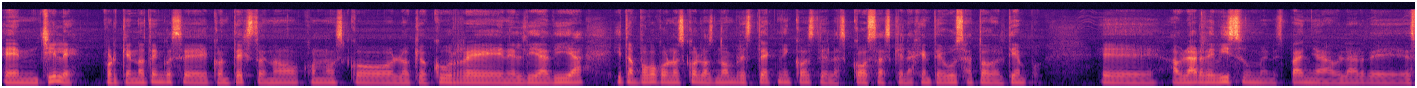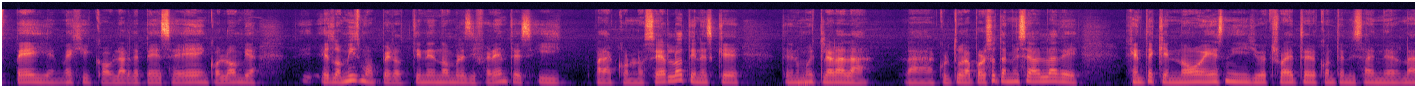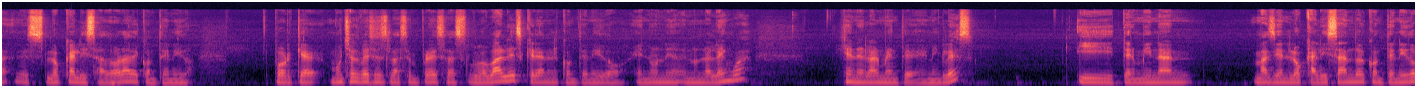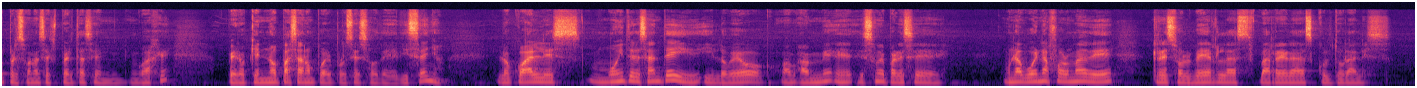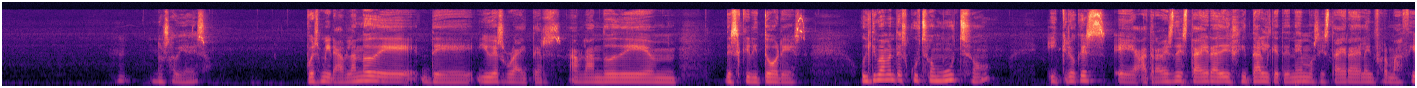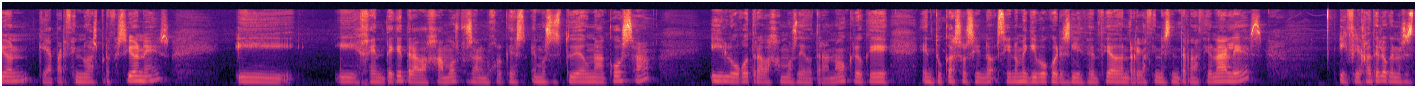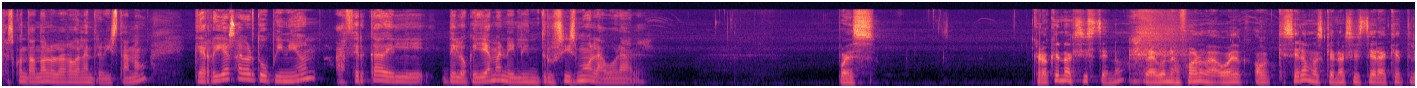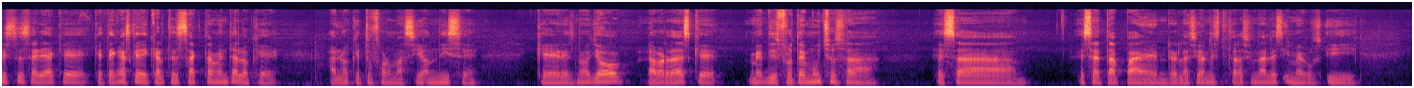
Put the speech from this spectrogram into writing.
en Chile, porque no tengo ese contexto, no conozco lo que ocurre en el día a día y tampoco conozco los nombres técnicos de las cosas que la gente usa todo el tiempo. Eh, hablar de Visum en España, hablar de SPEI en México, hablar de PSE en Colombia, es lo mismo, pero tiene nombres diferentes y para conocerlo tienes que tener muy clara la, la cultura. Por eso también se habla de gente que no es ni UX writer, content designer, es localizadora de contenido. Porque muchas veces las empresas globales crean el contenido en una, en una lengua, generalmente en inglés, y terminan más bien localizando el contenido personas expertas en lenguaje, pero que no pasaron por el proceso de diseño, lo cual es muy interesante y, lo veo, a mí, eh, eso me parece una buena forma de resolver las barreras culturales. No sabía eso. Pues mira, hablando de, US Writers, hablando de, mm, de, escritores, últimamente escucho mucho y creo que es eh, a través de esta era digital que tenemos y esta era de la información que aparecen nuevas profesiones y, y gente que trabajamos, pues a lo mejor que hemos estudiado una cosa y luego trabajamos de otra, ¿no? Creo que en tu caso, si no, si no me equivoco, eres licenciado en Relaciones Internacionales y fíjate lo que nos estás contando a lo largo de la entrevista, ¿no? Querría saber tu opinión acerca del, de lo que llaman el intrusismo laboral. Pues creo que no existe, ¿no? De alguna forma, o, quisiéramos que no existiera. Qué triste sería que, que, tengas que dedicarte exactamente a lo que, a lo que tu formación dice que eres, ¿no? Yo, la verdad es que me disfruté mucho esa, esa, esa etapa en relaciones internacionales y, me, y,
